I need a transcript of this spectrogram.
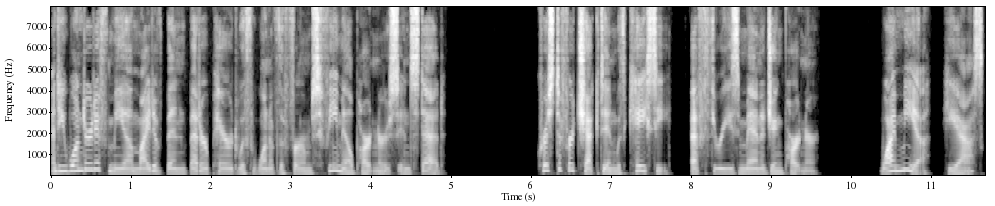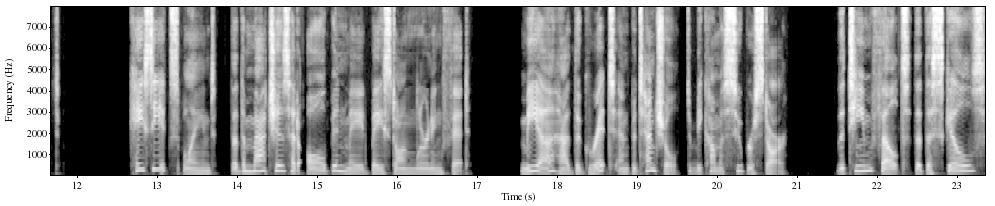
and he wondered if Mia might have been better paired with one of the firm's female partners instead. Christopher checked in with Casey, F3's managing partner. Why Mia? he asked. Casey explained that the matches had all been made based on learning fit Mia had the grit and potential to become a superstar. The team felt that the skills,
